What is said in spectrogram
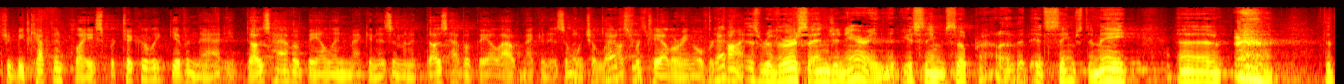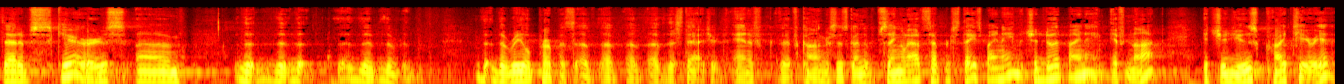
should be kept in place, particularly given that it does have a bail-in mechanism and it does have a bailout mechanism which allows for tailoring over that time. This reverse engineering that you seem so proud of, it, it seems to me uh, that that obscures um, the, the, the the, the, the, real purpose of, of, of, the statute. And if, if Congress is going to single out separate states by name, it should do it by name. If not, it should use criteria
